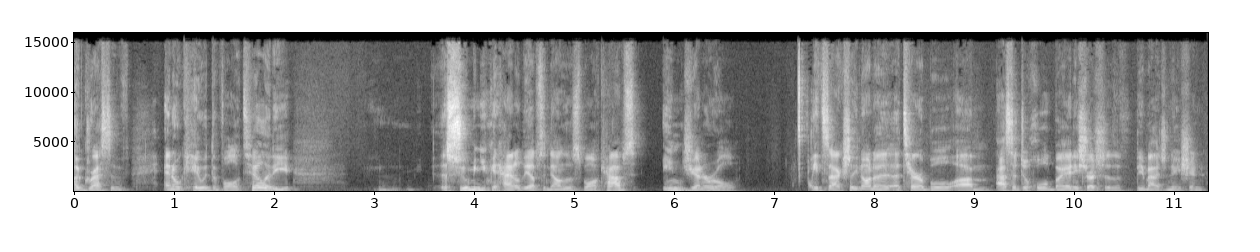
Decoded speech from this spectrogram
aggressive and okay with the volatility. Assuming you can handle the ups and downs of small caps in general it's actually not a, a terrible um, asset to hold by any stretch of the, the, imagination.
